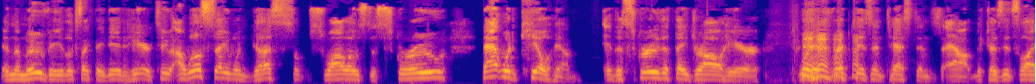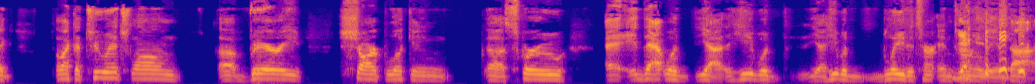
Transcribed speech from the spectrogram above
in the movie. It looks like they did here too. I will say when Gus swallows the screw, that would kill him. The screw that they draw here would have ripped his intestines out because it's like like a two inch long, uh, very sharp looking uh, screw. Uh, that would yeah he would yeah he would bleed etern- internally and die.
